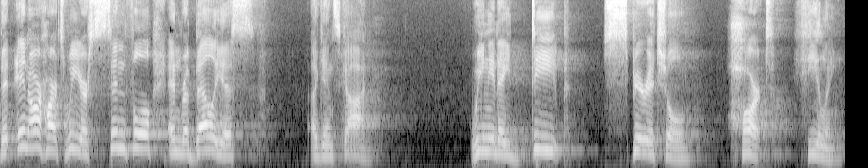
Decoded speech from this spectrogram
that in our hearts we are sinful and rebellious against God. We need a deep spiritual heart healing.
